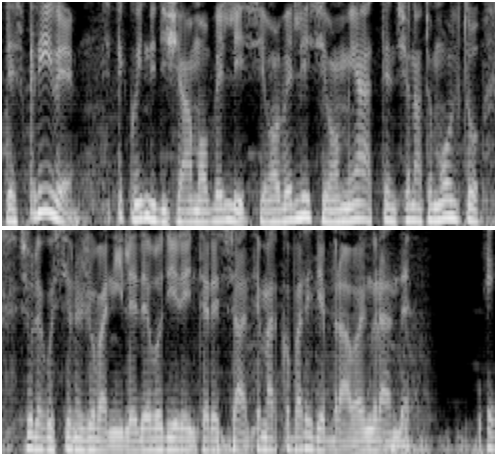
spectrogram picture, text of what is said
descrive e quindi diciamo bellissimo, bellissimo, mi ha attenzionato molto sulla questione giovanile, devo dire interessante. Marco Pareti è bravo, è un grande. Sì,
